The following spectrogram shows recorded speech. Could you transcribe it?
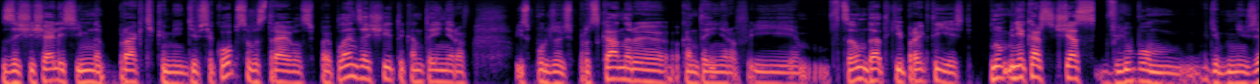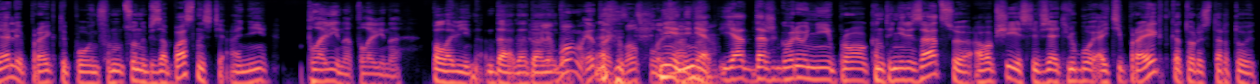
защищались именно практиками DevSecOps, выстраивался пайплайн защиты контейнеров, использовались сканеры контейнеров, и в целом, да, такие проекты есть. Ну, мне кажется, сейчас в любом, где бы ни взяли, проекты по информационной безопасности, они Половина, половина. Половина, да, да, да. Любом да. это оказалось половина. Не, не, нет, я даже говорю не про контейнеризацию, а вообще, если взять любой IT-проект, который стартует,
